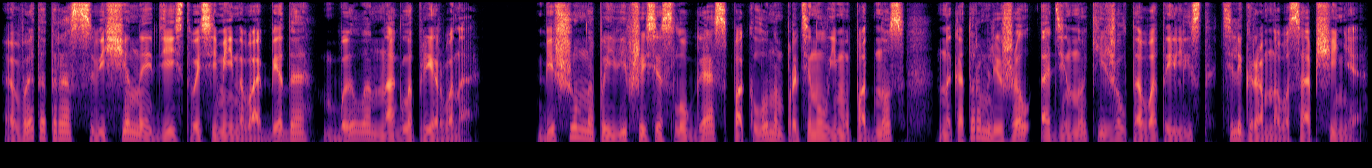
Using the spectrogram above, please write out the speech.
В этот раз священное действо семейного обеда было нагло прервано. Бесшумно появившийся слуга с поклоном протянул ему поднос, на котором лежал одинокий желтоватый лист телеграммного сообщения.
